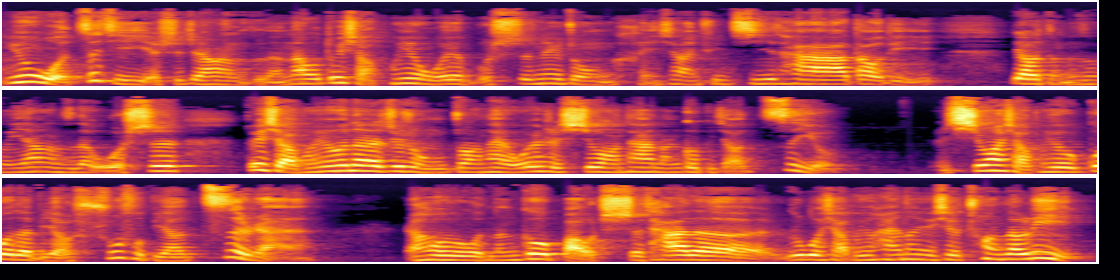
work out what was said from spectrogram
因为我自己也是这样子的。那我对小朋友，我也不是那种很想去激他到底要怎么怎么样子的。我是对小朋友的这种状态，我也是希望他能够比较自由，希望小朋友过得比较舒服、比较自然，然后能够保持他的。如果小朋友还能有一些创造力，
